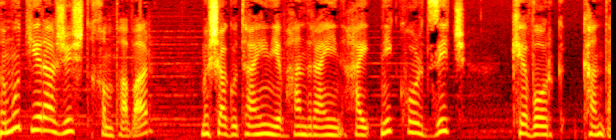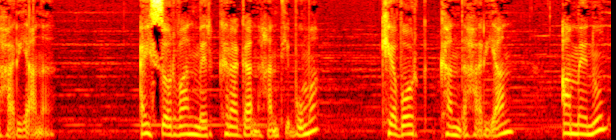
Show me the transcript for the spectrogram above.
հմուտ երաժիշտ խմբավար, մշակութային եւ հանրային հայտնի կորձիչ Քևորգ Քանդահարյանը։ Այսօրվան մեր քրական հանդիպումը Քևորգ Քանդահարյան ամենուն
